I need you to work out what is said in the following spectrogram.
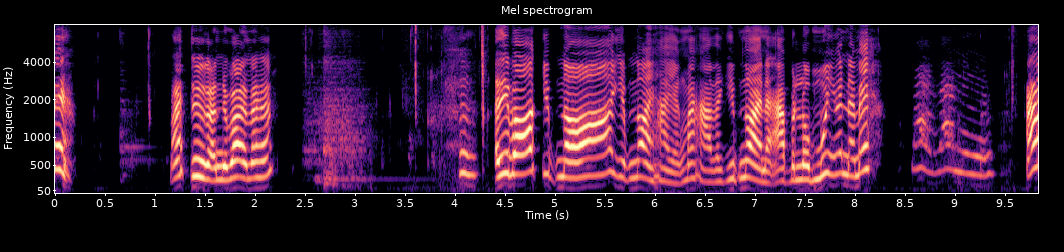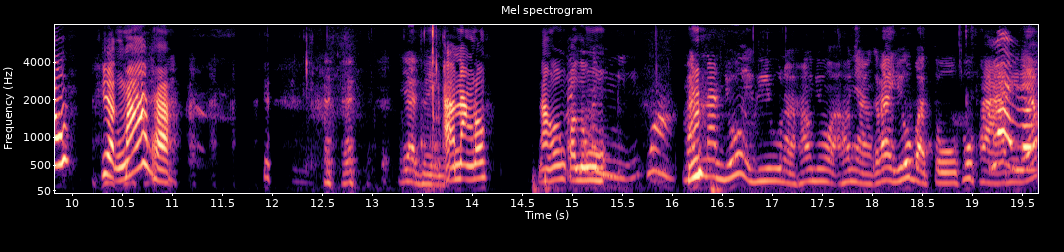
พี่มาจือกันอยู่บ้านไหมฮะอันนี้บอกกิบน้อยกิบหน่อยหาอย่างมาหาแต่กิบหน่อยนะอาเป็นลมมุ้ยมันนะไหมได้ได้หนึ่ง เอ้าเกี่ยงมาค่ะญาติแม่งอ่านั่งลงนางลงปลาลุง มันนั่นอยู่อีวิวน่ะเฮาอยู่เฮาหยังก็ได้อยู่บัดโตผู้พานี่แล้ว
